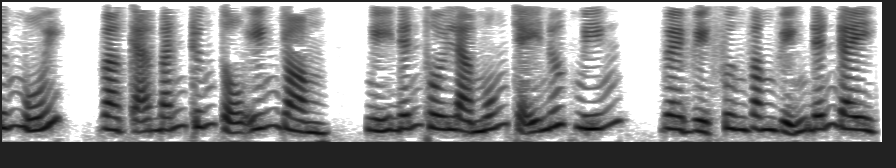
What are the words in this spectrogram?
trứng muối, và cả bánh trứng tổ yến giòn, nghĩ đến thôi là muốn chảy nước miếng, về việc Phương Văn Viễn đến đây,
